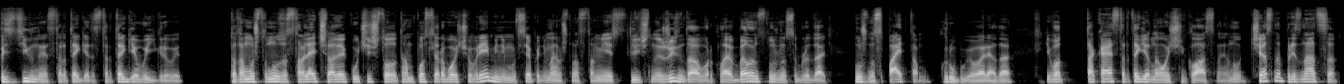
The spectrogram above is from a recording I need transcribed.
позитивная стратегия, эта стратегия выигрывает. Потому что, ну, заставлять человека учить что-то там после рабочего времени, мы все понимаем, что у нас там есть личная жизнь, да, work-life balance нужно соблюдать, нужно спать там, грубо говоря, да. И вот такая стратегия, она очень классная. Ну, честно признаться,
